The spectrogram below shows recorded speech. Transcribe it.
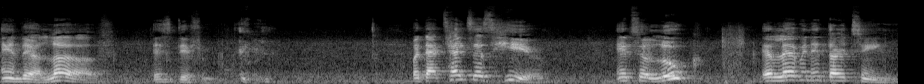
and their love is different. but that takes us here into Luke 11 and 13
